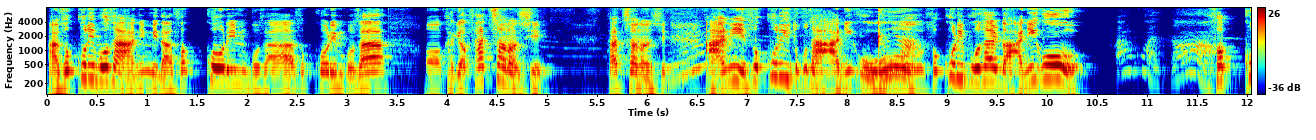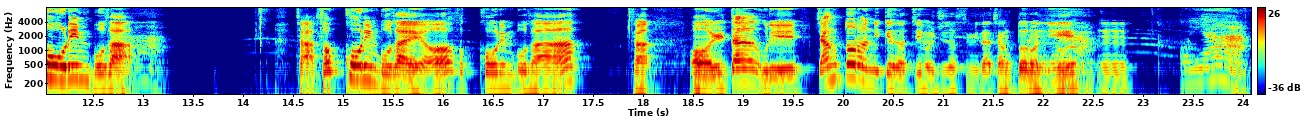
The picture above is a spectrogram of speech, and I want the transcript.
아 소쿠리 보사 아닙니다. 석코린 보사. 석코린 보사 어, 가격 4,000원씩. 4,000원씩. 아니 소쿠리 보사 아니고 아니야. 소쿠리 보살도 아니고. 깡코 왔어. 석코린 보사. 아, 자 석코린 보사예요. 석코린 보사. 자 어, 일단 우리 짱또러님께서 찜을 주셨습니다. 짱또러님 야. 음, 어야.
